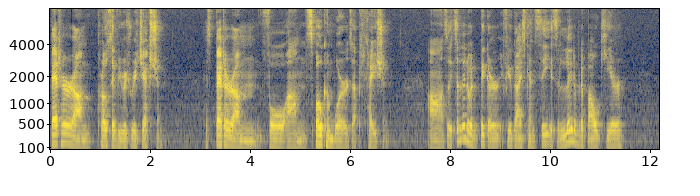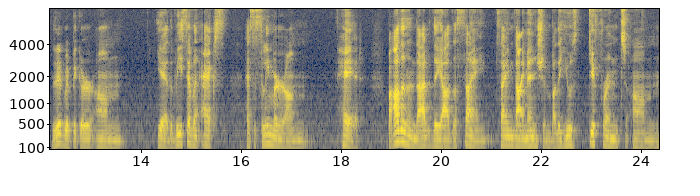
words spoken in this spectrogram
better um, plosive re rejection. It's better um, for um, spoken words application. Uh, so it's a little bit bigger, if you guys can see. It's a little bit bulkier, a little bit bigger. Um, yeah, the V7X has a slimmer um, head. But other than that, they are the same, same dimension, but they use different um,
